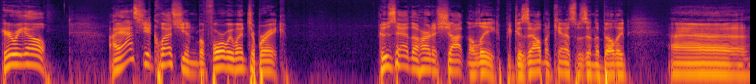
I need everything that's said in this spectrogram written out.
Here we go. I asked you a question before we went to break. Who's had the hardest shot in the league? Because Al MacInnis was in the building. Uh,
